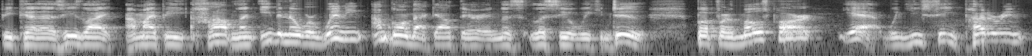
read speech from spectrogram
because he's like, I might be hobbling, even though we're winning. I'm going back out there and let's let's see what we can do. But for the most part, yeah, when you see puttering,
